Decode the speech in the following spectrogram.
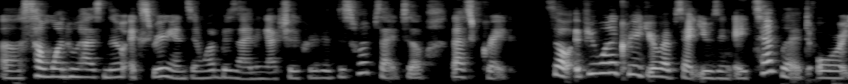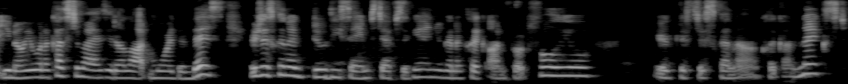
uh, someone who has no experience in web designing actually created this website so that's great so if you want to create your website using a template or you know you want to customize it a lot more than this you're just going to do the same steps again. You're going to click on portfolio. You're just going to click on next.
